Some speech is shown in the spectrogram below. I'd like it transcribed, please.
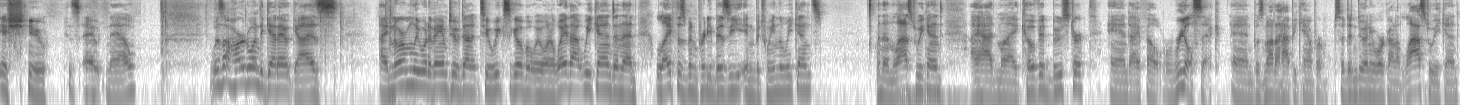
issue is out now. It was a hard one to get out, guys. I normally would have aimed to have done it two weeks ago, but we went away that weekend, and then life has been pretty busy in between the weekends. And then last weekend, I had my COVID booster and I felt real sick and was not a happy camper. So didn't do any work on it last weekend.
